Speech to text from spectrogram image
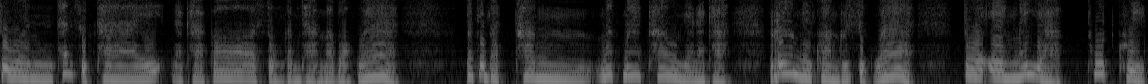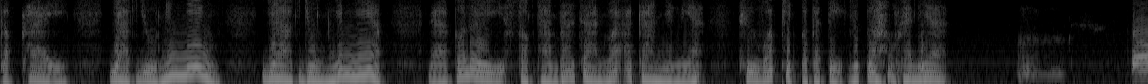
ส่วนท่านสุดท้ายนะคะ ก็ส่งคำถามมาบอกว่า ปฏิบัติธรรมมาก ๆเข้าเนี่ยนะคะ เริ่มมีความรู้สึกว่า ตัวเองไม่อยากพูดคุยกับใคร อยากอยู่นิ่ง ๆ อยากอยู่เงียบ ๆ นะ ก็เลยสอบถามพระอาจารย์ว่าอาการอย่างเนี้ย ถือว่าผิดปกติหรือเปล่าคะเนี่ยก็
